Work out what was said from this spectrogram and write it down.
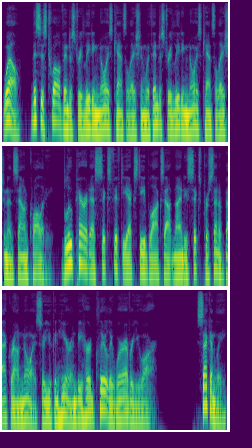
Well, this is 12 industry leading noise cancellation with industry leading noise cancellation and sound quality. Blue Parrot S650 XT blocks out 96% of background noise so you can hear and be heard clearly wherever you are. Secondly,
